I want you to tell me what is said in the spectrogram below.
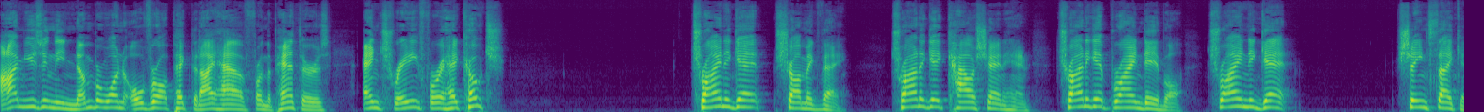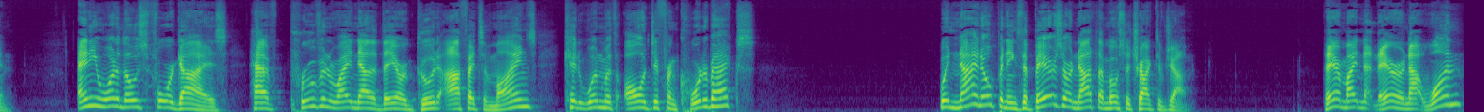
I'm using the number one overall pick that I have from the Panthers and trading for a head coach trying to get Sean McVay, trying to get Kyle Shanahan, trying to get Brian Daboll, trying to get Shane Steichen. Any one of those four guys have proven right now that they are good offensive minds, could win with all different quarterbacks. With nine openings, the Bears are not the most attractive job. They are might not they are not one,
